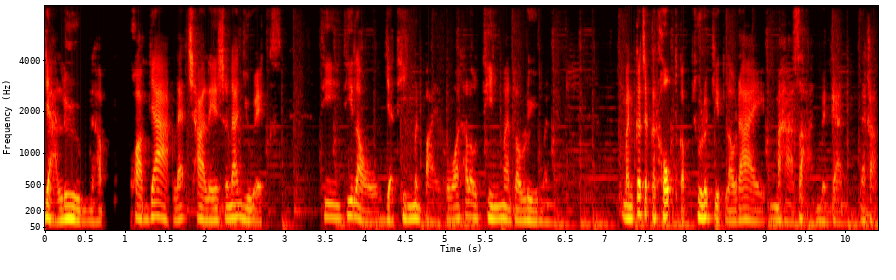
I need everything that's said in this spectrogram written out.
อย่าลืมนะครับ ความยากและ challenge ทางด้าน UX ที่ที่เราอย่าทิ้งมันไป เพราะว่าถ้าเราทิ้งมันเราลืมมัน มันก็จะกระทบกับธุรกิจเราได้มหาศาลเหมือนกันนะครับ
